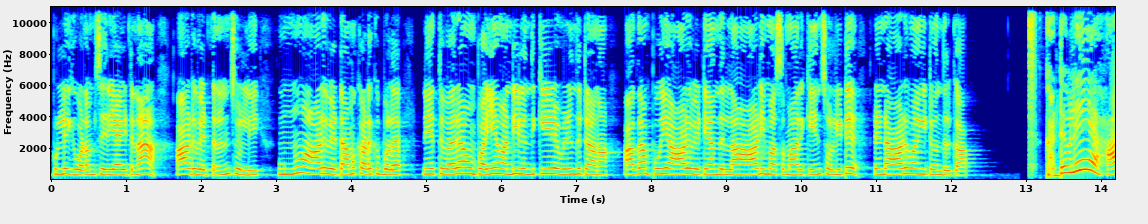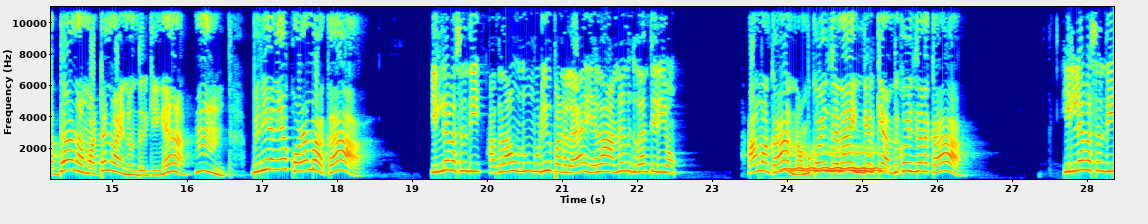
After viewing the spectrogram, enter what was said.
பிள்ளைக்கு உடம்பு சரியாயிட்டனா? ஆடு வெட்டுறேன்னு சொல்லி. இன்னும் ஆடு வெட்டாம கிடக்கு போல. நேற்று வேற அவன் பையன் வண்டியிலேருந்து கீழே விழுந்துட்டானா. அதான் போய் ஆடு வெட்டியாந்துடலாம். ஆடி மாசமா இருக்கேன்னு சொல்லிட்டு ரெண்டு ஆடு வாங்கிட்டு வந்திருக்கா. கடவுளே அதான் நான் மட்டன் வாங்கிட்டு வந்திருக்கீங்க. ம் பிரியாணியா குழம்பாக்கா? இல்ல வசந்தி அதெல்லாம் ஒன்றும் முடிவு பண்ணல. எல்லாம் அண்ணனுக்கு தான் தெரியும். ஆமாக்கா நம்ம கோயில் தானே? இங்க இருக்கே அந்த கோயில் தானேக்கா? இல்ல வசந்தி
